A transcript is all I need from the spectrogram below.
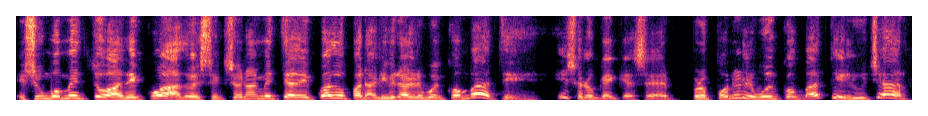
Es un momento adecuado, excepcionalmente adecuado para librar el buen combate. Eso es lo que hay que hacer, proponer el buen combate y luchar.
